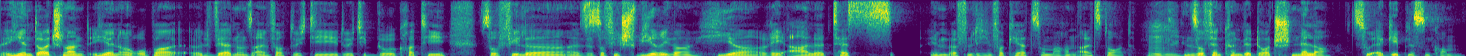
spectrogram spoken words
hier in Deutschland, hier in Europa äh, werden uns einfach durch die durch die Bürokratie so viele, also es ist so viel schwieriger, hier reale Tests im öffentlichen Verkehr zu machen als dort. Hm. Insofern können wir dort schneller zu Ergebnissen kommen.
